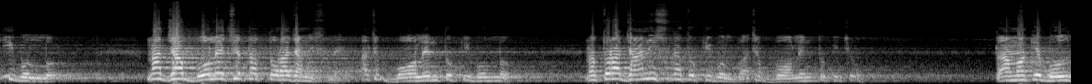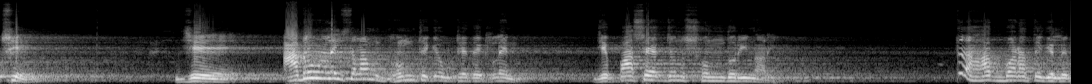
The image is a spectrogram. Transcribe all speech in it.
কি বলল? না যা বলেছে তা তোরা জানিস না। আচ্ছা বলেন তো কি বলল? না, তোরা জানিস না তো কি বলব? আচ্ছা বলেন তো কিছু। তো আমাকে বলছে যে, আদম আলাইসালাম ঘুম থেকে উঠে দেখলেন যে পাশে একজন সুন্দরী নারী। তা হাত বাড়াতে গেলেন।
